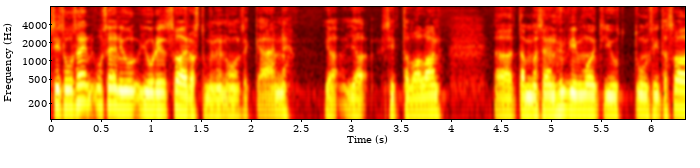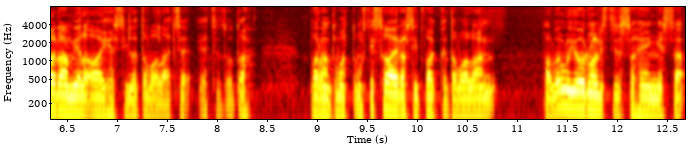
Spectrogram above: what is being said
siis usein, usein juuri se sairastuminen on se käänne, ja, ja sitten tavallaan tämmöiseen hyvinvointijuttuun siitä saadaan vielä aihe sillä tavalla, että se, että se tota, parantumattomasti sairas sit vaikka tavallaan palvelujournalistisessa hengessä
